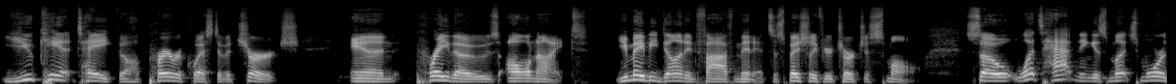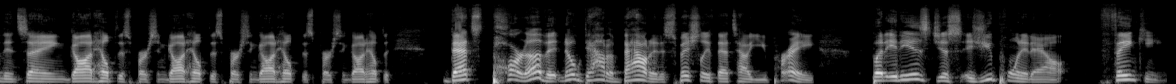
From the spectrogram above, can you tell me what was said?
You can't take the prayer request of a church and pray those all night. You may be done in five minutes, especially if your church is small. So, what's happening is much more than saying, God help this person, God help this person, God help this person, God help it. That's part of it, no doubt about it, especially if that's how you pray. But it is just, as you pointed out, thinking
